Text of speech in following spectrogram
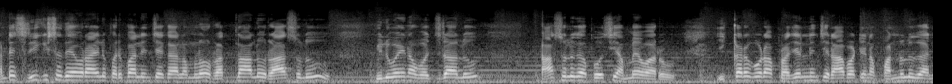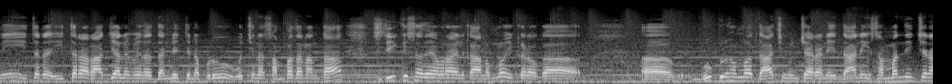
అంటే శ్రీకృష్ణదేవరాయలు పరిపాలించే కాలంలో రత్నాలు రాసులు విలువైన వజ్రాలు రాసులుగా పోసి అమ్మేవారు. ఇక్కడ కూడా ప్రజల నుంచి రాబట్టిన పన్నులు కానీ ఇతర ఇతర రాజ్యాల మీద దండెత్తినప్పుడు వచ్చిన సంపదనంతా శ్రీకృష్ణదేవరాయల కాలంలో ఇక్కడ ఒక భూగృహంలో దాచి ఉంచారని దానికి సంబంధించిన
